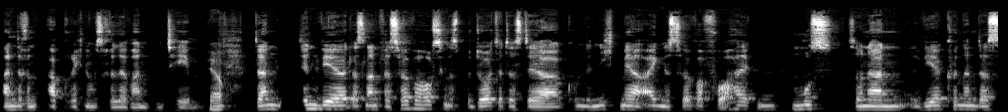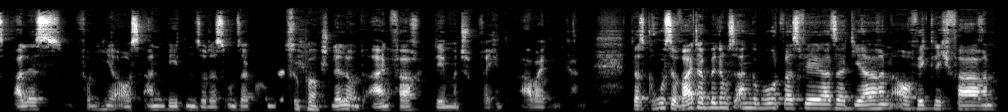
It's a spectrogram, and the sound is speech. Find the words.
anderen abrechnungsrelevanten Themen. Ja. Dann bieten wir das Land für Server Hosting. Das bedeutet, dass der Kunde nicht mehr eigene Server vorhalten muss, sondern wir können das alles von hier aus anbieten, so dass unser Kunde Super. schnell und einfach dementsprechend arbeiten kann. Das große Weiterbildungsangebot, was wir ja seit Jahren auch wirklich fahren,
